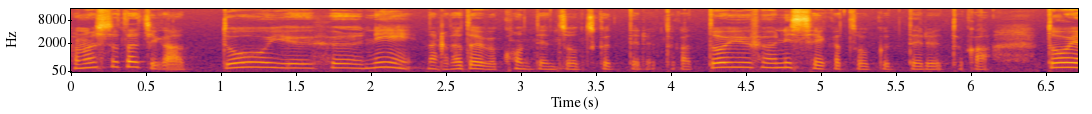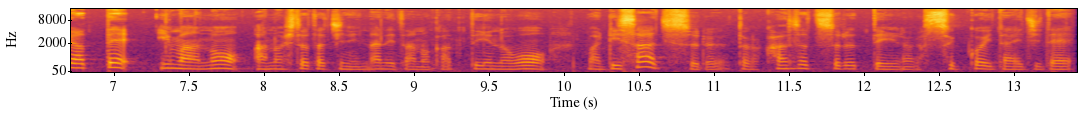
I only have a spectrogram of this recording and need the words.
この人たちがどういう風になんか例えばコンテンツを作ってるとかどういう風に生活を送ってるとかどうやって今のあの人たちになれたのかっていうのを、まあ、リサーチするとか観察するっていうのがすっごい大事で。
